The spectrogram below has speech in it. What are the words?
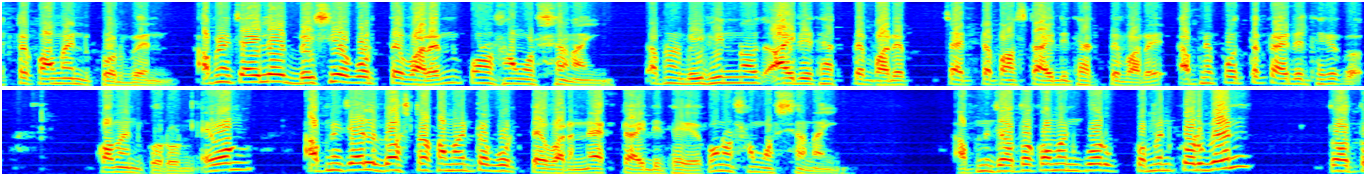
একটা কমেন্ট করবেন। আপনি চাইলে বেশিও করতে পারেন, কোনো সমস্যা নাই। আপনার বিভিন্ন আইডি থাকতে পারে, চারটা, পাঁচটা আইডি থাকতে পারে। আপনি প্রত্যেকটা আইডি থেকে কমেন্ট করুন এবং আপনি চাইলে দশটা কমেন্টও করতে পারেন একটা আইডি থেকে, কোনো সমস্যা নাই। আপনি যত কমেন্ট কমেন্ট করবেন, তত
